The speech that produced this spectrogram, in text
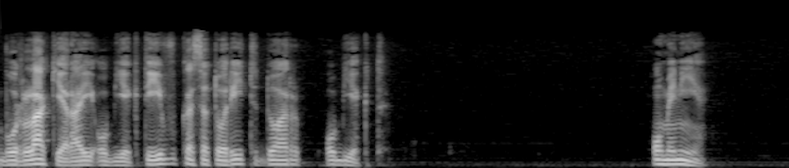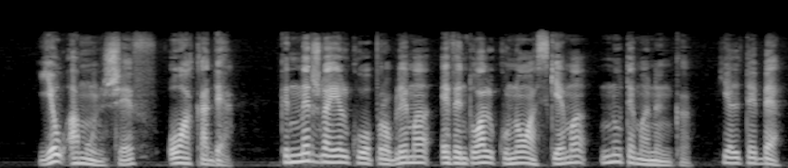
Burlac erai obiectiv, căsătorit doar obiect. Omenie Eu am un șef, o acadea. Când mergi la el cu o problemă, eventual cu noua schemă, nu te mănâncă, el te bea.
